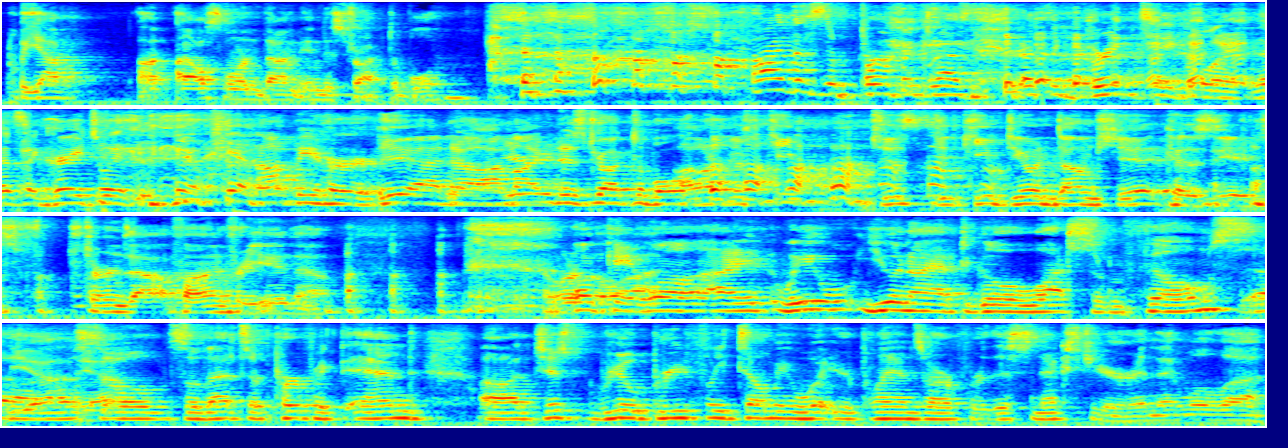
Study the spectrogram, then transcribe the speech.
but yeah I I also learned that I'm indestructible. that's a perfect last. That's a great takeaway. That's a great takeaway. You cannot be hurt. Yeah, no, I'm you're like- indestructible. I don't just keep just keep doing dumb shit because it turns out fine for you now. I learned a Okay, well, I we you and I have to go watch some films. Uh, Yeah, yeah. So so that's a perfect end. Uh, just real briefly, tell me what your plans are for this next year, and then we'll uh,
